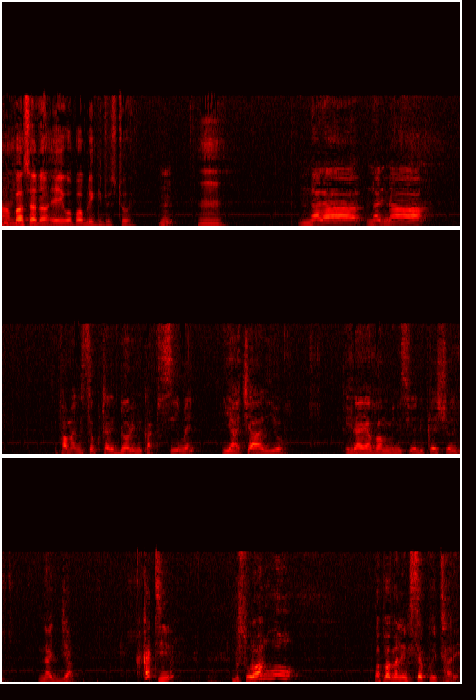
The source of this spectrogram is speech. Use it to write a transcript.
ambassador hey, wa public interest story. Hmm? mm. nala nalina permanent secretary dorin katusiime yakyaliyo era yava mu ministry of education najja. Kakati busula waliwo bapermanent secretary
